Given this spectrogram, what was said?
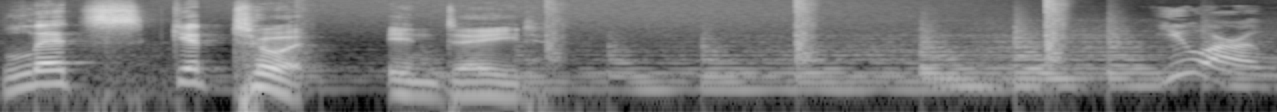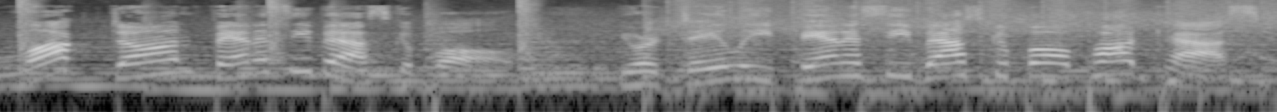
Let's get to it, indeed. You are Locked On Fantasy Basketball, your daily fantasy basketball podcast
